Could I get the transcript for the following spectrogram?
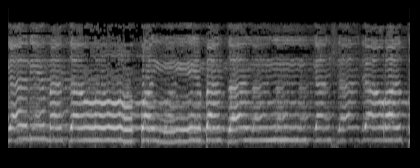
كلمة طيبة كشجرة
